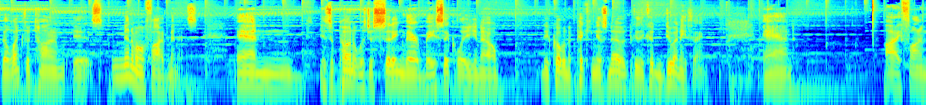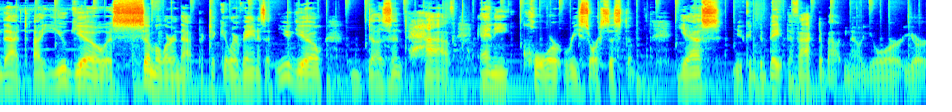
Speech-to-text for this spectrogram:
the length of time is minimum five minutes. And his opponent was just sitting there basically, you know, the equivalent of picking his nose because he couldn't do anything. And I find that uh, Yu-Gi-Oh is similar in that particular vein. Is that Yu-Gi-Oh doesn't have any core resource system. Yes, you could debate the fact about you know your your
